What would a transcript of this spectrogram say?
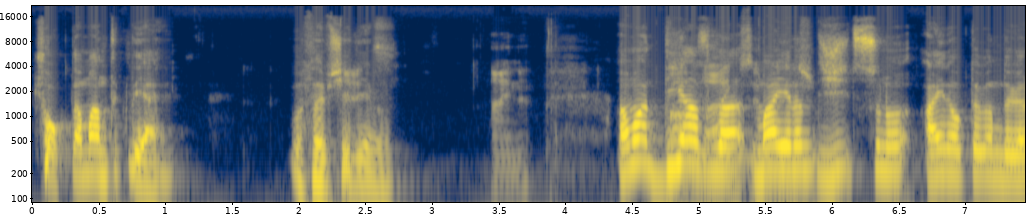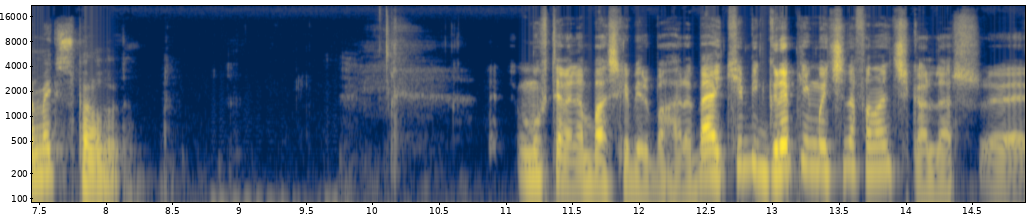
Çok da mantıklı yani. Buna bir şey Evet. diyemem. Aynen. Ama Diaz'la Maya'nın. Jiu-Jitsu'nu aynı oktagonda görmek süper olurdu. Muhtemelen başka bir bahara. Belki bir grappling maçına falan çıkarlar. Ee,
